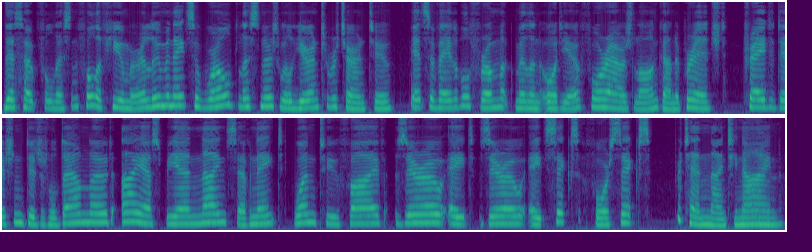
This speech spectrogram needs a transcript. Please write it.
This hopeful listen, full of humor, illuminates a world listeners will yearn to return to. It's available from Macmillan Audio, four hours long, unabridged. Trade edition digital download, ISBN 978 125 0808646 for 10.99.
